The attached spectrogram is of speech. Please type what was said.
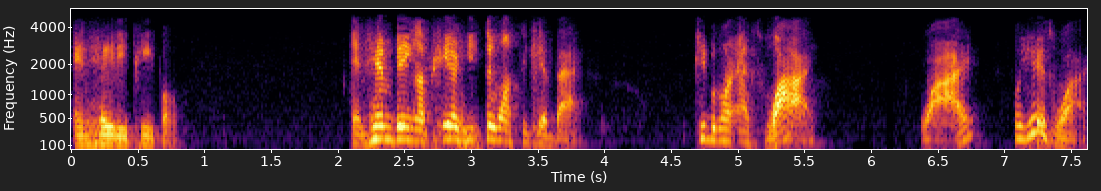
in Haiti people. And him being up here, he still wants to give back. People are going to ask why. Why? Well, here's why.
